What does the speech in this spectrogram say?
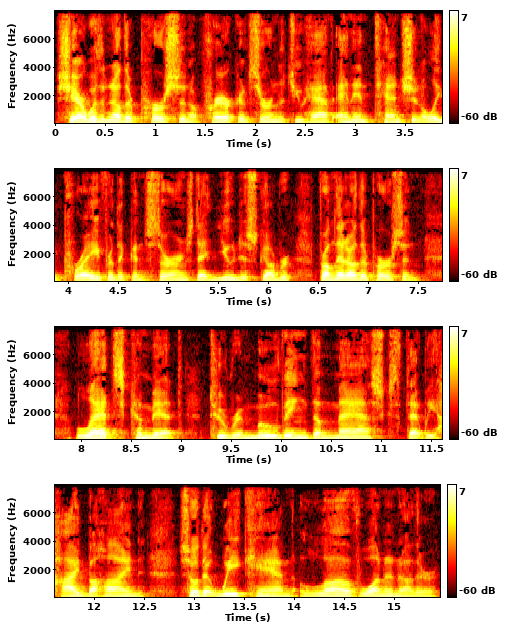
Share with another person a prayer concern that you have and intentionally pray for the concerns that you discover from that other person. Let's commit to removing the masks that we hide behind so that we can love one another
